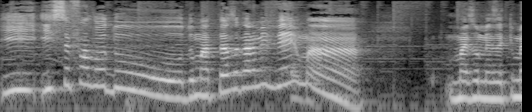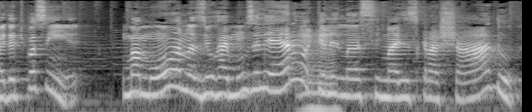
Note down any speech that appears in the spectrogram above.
E, e você falou do, do Matanza, agora me veio uma. Mais ou menos aqui, uma ideia. Tipo assim, o Mamonas e o Raimundos, ele eram Uhum. aquele lance mais escrachado.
